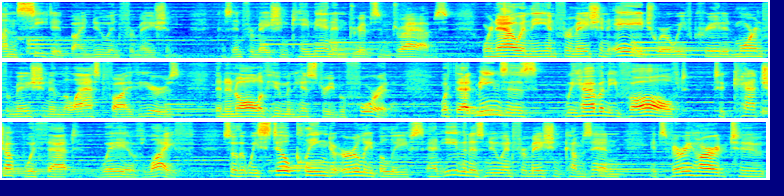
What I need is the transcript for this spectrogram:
unseated by new information because information came in in dribs and drabs. We're now in the information age where we've created more information in the last five years than in all of human history before it. What that means is we haven't evolved to catch up with that way of life so that we still cling to early beliefs and even as new information comes in, it's very hard to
